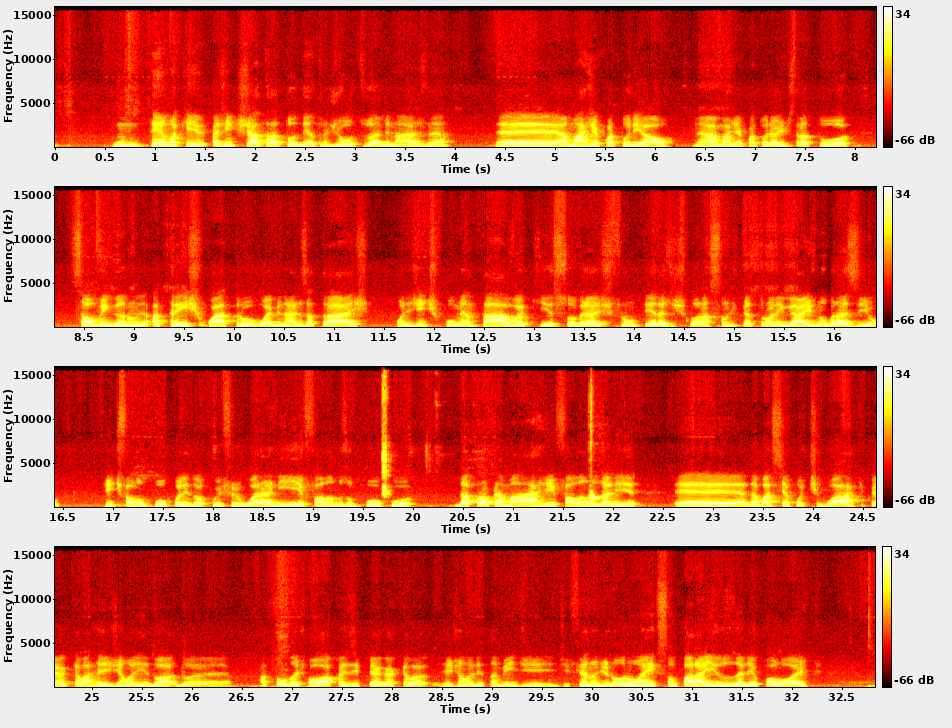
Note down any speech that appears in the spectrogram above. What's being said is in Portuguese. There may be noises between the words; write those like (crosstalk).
um tema que a gente já tratou dentro de outros webinars, né, é, a margem equatorial, né, a margem equatorial a gente tratou salvo engano, há três, quatro webinars atrás, onde a gente comentava aqui sobre as fronteiras de exploração de petróleo e gás no Brasil. A gente falou um pouco ali do aquífero Guarani, falamos um pouco da própria margem, falamos ali é, da bacia Potiguar, que pega aquela região ali do, do é, Atol das Rocas e pega aquela região ali também de, de Fernando de Noronha, que são paraísos ali ecológicos.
